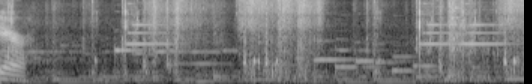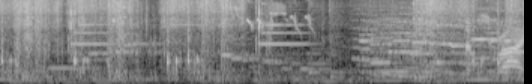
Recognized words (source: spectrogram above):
Share. Subscribe.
